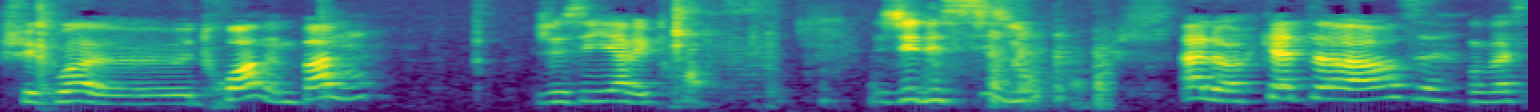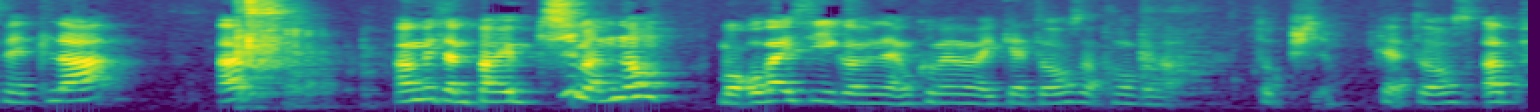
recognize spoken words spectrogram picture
je fais quoi euh, 3 même pas non? J'ai essayé avec 3 J'ai des ciseaux. Alors 14 On va se mettre là. Hop. Ah mais ça me paraît petit maintenant. Bon on va essayer quand même, quand même avec 14 Après on verra. Tant pis 14 hop.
